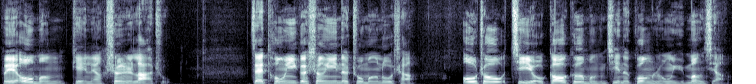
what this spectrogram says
为欧盟点亮生日蜡烛。在同一个声音的筑梦路上，欧洲既有高歌猛进的光荣与梦想，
